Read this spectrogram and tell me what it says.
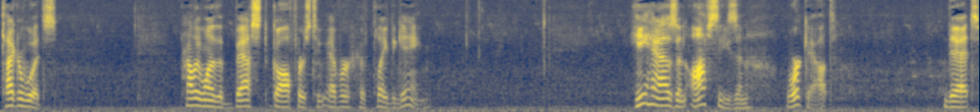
Tiger Woods, probably one of the best golfers to ever have played the game. He has an off-season workout that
